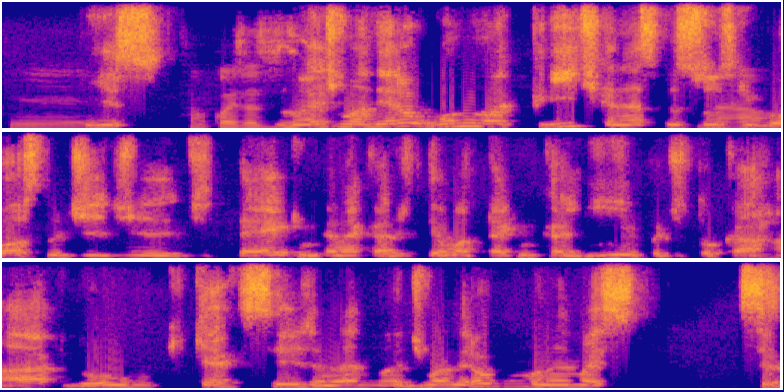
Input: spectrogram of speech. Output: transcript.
que isso. são coisas... Não é de maneira alguma uma crítica, né? As pessoas Não. que gostam de, de, de, técnica, né, cara? De ter uma técnica limpa, de tocar rápido, ou o que quer que seja, né? Não é de maneira alguma, né? Mas você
